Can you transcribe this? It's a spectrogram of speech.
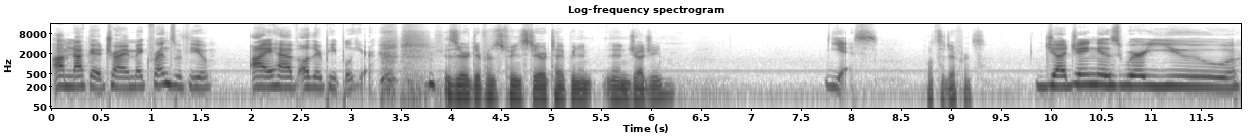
I'm not going to try and make friends with you. I have other people here. is there a difference between stereotyping and, and judging yes. what's the difference Judging is where you.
